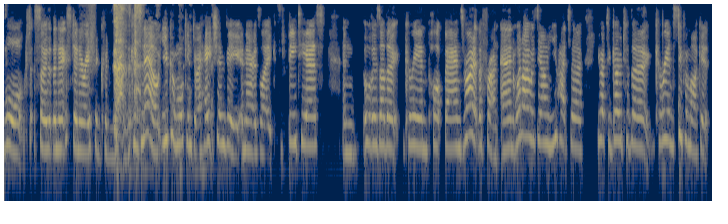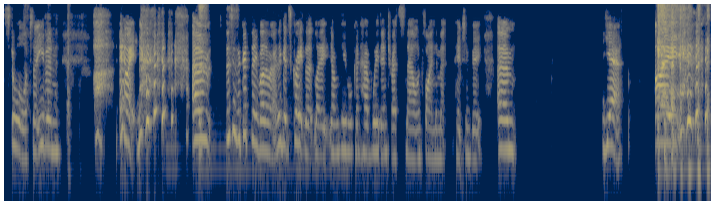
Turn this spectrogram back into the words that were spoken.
walked so that the next generation could run. Because now you can walk into a HMV and there is like BTS and all those other Korean pop bands right at the front. And when I was young, you had to you had to go to the Korean supermarket store to even. anyway, um, this is a good thing, by the way. I think it's great that like young people can have weird interests now and find them at HMV. Um, yeah, I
